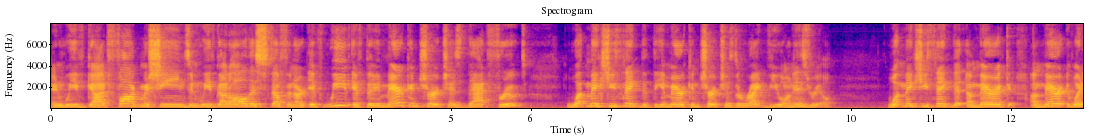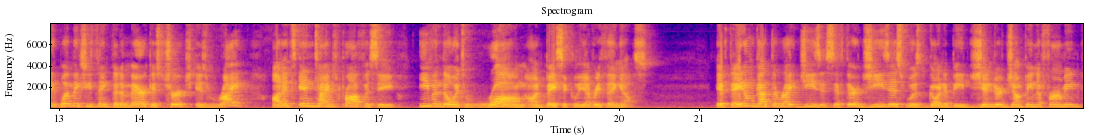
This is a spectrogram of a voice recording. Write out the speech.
and we've got fog machines and we've got all this stuff in our if we if the American church has that fruit what makes you think that the American church has the right view on Israel? What makes you think that America America what, what makes you think that America's church is right on its end times prophecy even though it's wrong on basically everything else if they don't got the right Jesus, if their Jesus was going to be gender jumping affirming,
